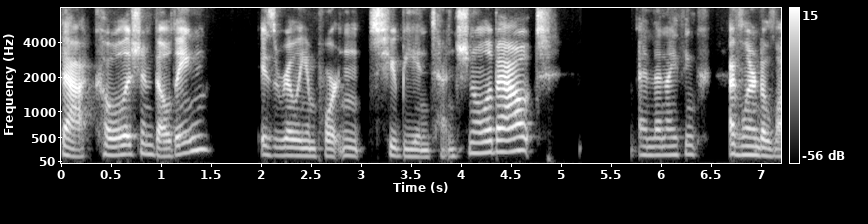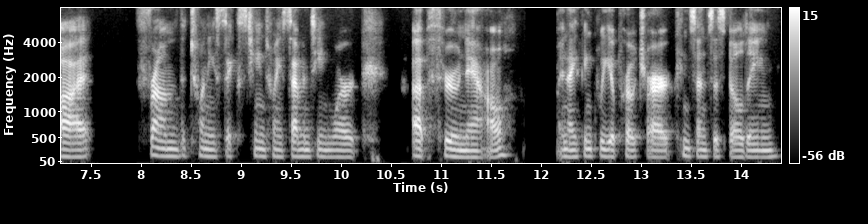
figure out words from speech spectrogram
That coalition building is really important to be intentional about. And then I think I've learned a lot from the 2016, 2017 work up through now. And I think we approach our consensus building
